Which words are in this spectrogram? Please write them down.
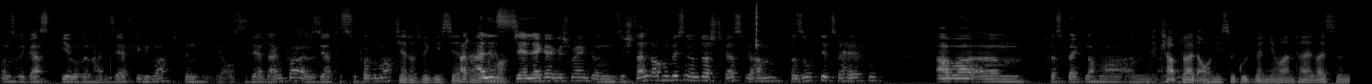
unsere Gastgeberin hat sehr viel gemacht. Ich bin ihr auch sehr dankbar. Also sie hat das super gemacht. Die hat das wirklich sehr Hat alles gemacht. sehr lecker geschmeckt und sie stand auch ein bisschen unter Stress. Wir haben versucht, ihr zu helfen. Aber ähm, Respekt nochmal an. Ich glaube sie. halt auch nicht so gut, wenn jemand halt, weißt du,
